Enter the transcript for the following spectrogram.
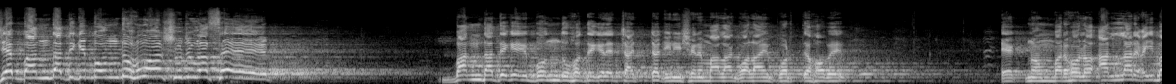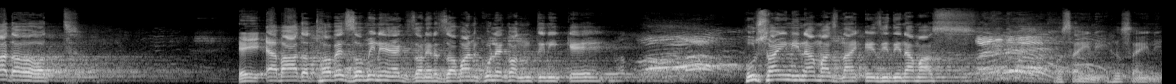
যে বান্দা থেকে বন্ধু হওয়ার সুযোগ আছে, বান্দা থেকে বন্ধু হতে গেলে চারটা জিনিসের মালা গলায় পড়তে হবে। এক নম্বর হলো আল্লাহর ইবাদত। এই আবাদত হবে জমিনে একজনের জবান খুলে গন তিনি কে? হুসাইনি নামাজ নাই এজিদি নামাজ? হুসাইনি হুসাইনি।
